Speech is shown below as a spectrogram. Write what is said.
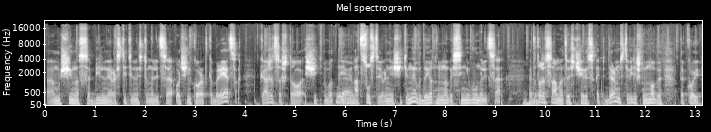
э, мужчина с обильной растительностью на лице очень коротко бреется, кажется, что щит... вот да. отсутствие, вернее, щетины выдает немного синеву на лице. Угу. Это то же самое, то есть через эпидермис ты видишь немного такой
